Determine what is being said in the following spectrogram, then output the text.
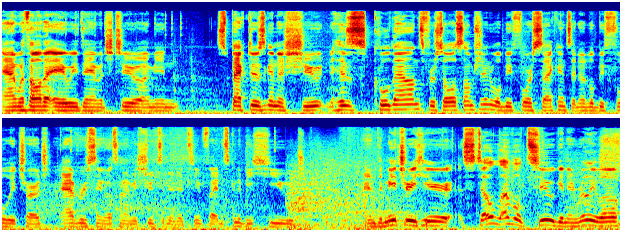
And with all the AoE damage too, I mean, Spectre's gonna shoot. His cooldowns for Soul Assumption will be 4 seconds, and it'll be fully charged every single time he shoots it in a team fight. It's gonna be huge. And Dimitri here, still level 2, getting really low.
